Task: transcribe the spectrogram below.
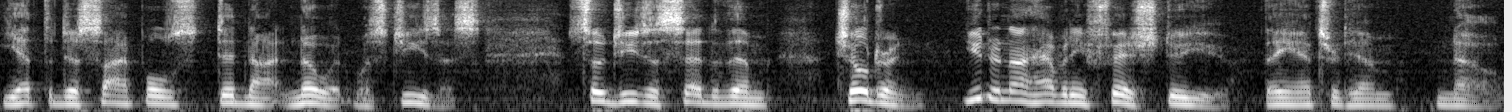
Yet the disciples did not know it was Jesus. So Jesus said to them, Children, you do not have any fish, do you? They answered him, No.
